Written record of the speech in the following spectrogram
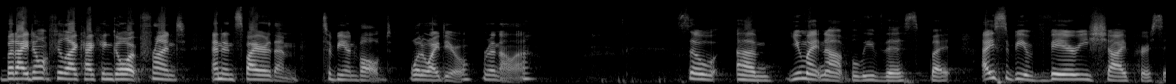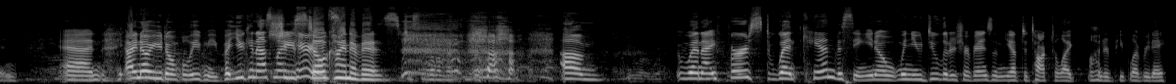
but I don't feel like I can go up front and inspire them to be involved. What do I do, Ranela? So, um, you might not believe this, but I used to be a very shy person. And I know you don't believe me, but you can ask my she parents. She still kind of is, just a little bit. um, when I first went canvassing, you know, when you do literature evangelism, you have to talk to like 100 people every day.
